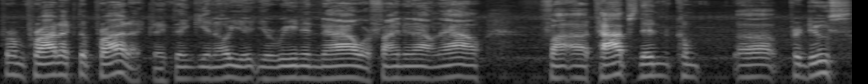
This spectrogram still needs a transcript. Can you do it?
from product to product. I think you know you're, you're reading now or finding out now. Uh, Topps didn't com- uh, produce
